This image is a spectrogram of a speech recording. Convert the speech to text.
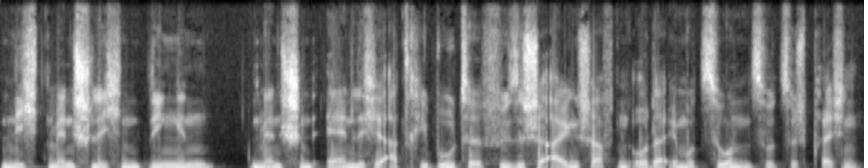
nichtmenschlichen Dingen menschenähnliche Attribute, physische Eigenschaften oder Emotionen zuzusprechen.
